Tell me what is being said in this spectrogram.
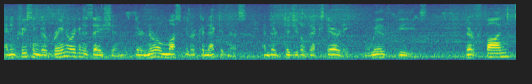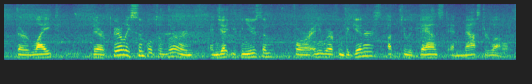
and increasing their brain organization, their neuromuscular connectedness, and their digital dexterity with these. They're fun, they're light, they're fairly simple to learn, and yet you can use them for anywhere from beginners up to advanced and master levels.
